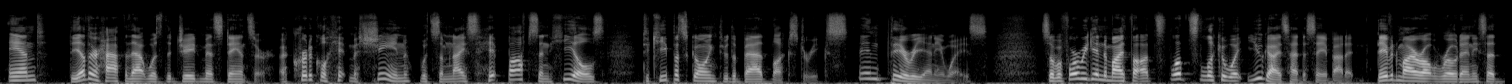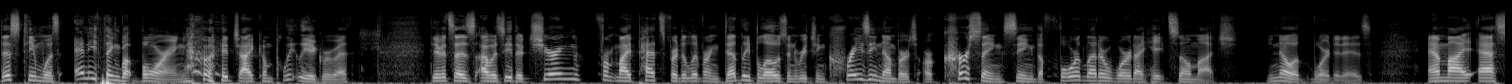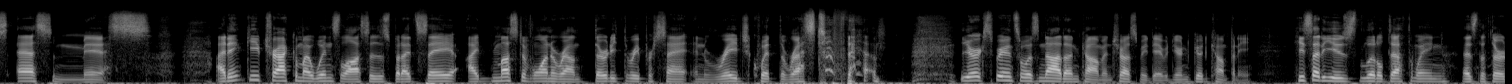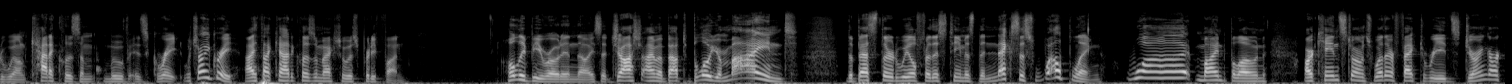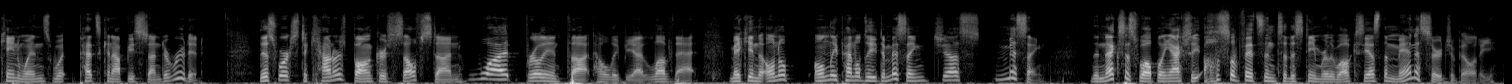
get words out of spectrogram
And the other half of that was the Jade Mist Dancer, a critical hit machine with some nice hit buffs and heals to keep us going through the bad luck streaks. In theory, anyways. So before we get into my thoughts, let's look at what you guys had to say about it. David Meyer wrote in, he said, This team was anything but boring, which I completely agree with. David says, I was either cheering for my pets for delivering deadly blows and reaching crazy numbers, or cursing seeing the four letter word I hate so much. You know what word it is. M I S S miss. I didn't keep track of my wins losses, but I'd say I must have won around 33% and rage quit the rest of them. Your experience was not uncommon. Trust me, David, you're in good company. He said he used Little Deathwing as the third wheel, and Cataclysm move is great, which I agree. I thought Cataclysm actually was pretty fun. Holy Bee wrote in, though. He said, Josh, I'm about to blow your mind! The best third wheel for this team is the Nexus Whelpling. What? Mind blown. Arcane Storm's weather effect reads During arcane winds, pets cannot be stunned or rooted. This works to counter Bonker's self stun. What brilliant thought, Holy Bee. I love that. Making the only penalty to missing just missing. The Nexus Whelpling actually also fits into this team really well because he has the Mana Surge ability.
